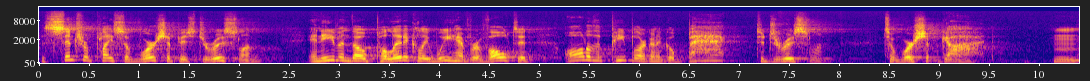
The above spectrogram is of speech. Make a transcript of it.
The central place of worship is Jerusalem, and even though politically we have revolted, all of the people are going to go back to Jerusalem to worship God. Hmm.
